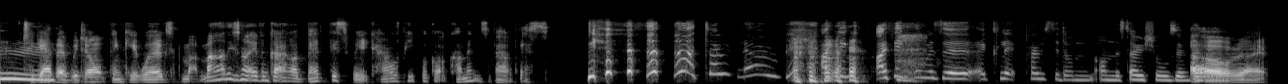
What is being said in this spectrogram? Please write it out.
Mm, together, we don't think it works. Ma- Marley's not even got out of bed this week. How have people got comments about this? I don't know. I think I think there was a, a clip posted on on the socials of um, oh, right.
